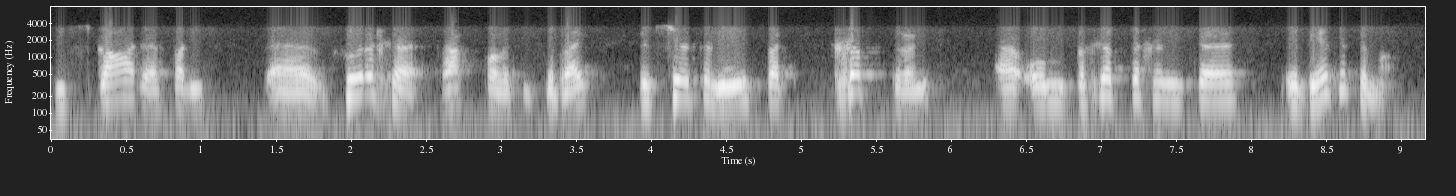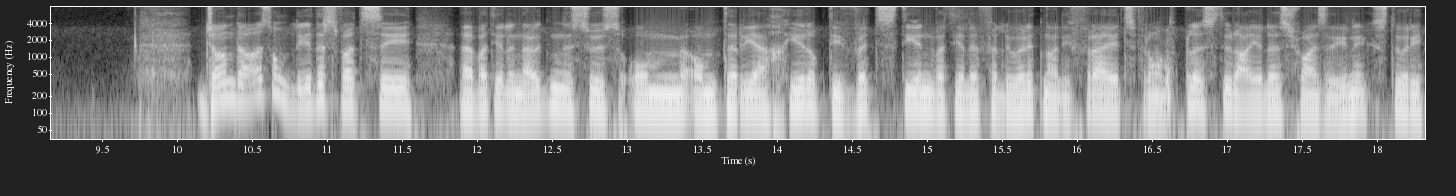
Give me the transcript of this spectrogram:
die skade van die uh vorige raspolisie te gebruik, dit sou vir mense wat gif drink uh om begiftiging te beter te maak. John daar is ontleeders wat sê uh, wat julle nou doen is soos om om te reageer op die wit steen wat julle verloor het na die Vryheidsfront. Plus toe daai hele Swazini storie.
